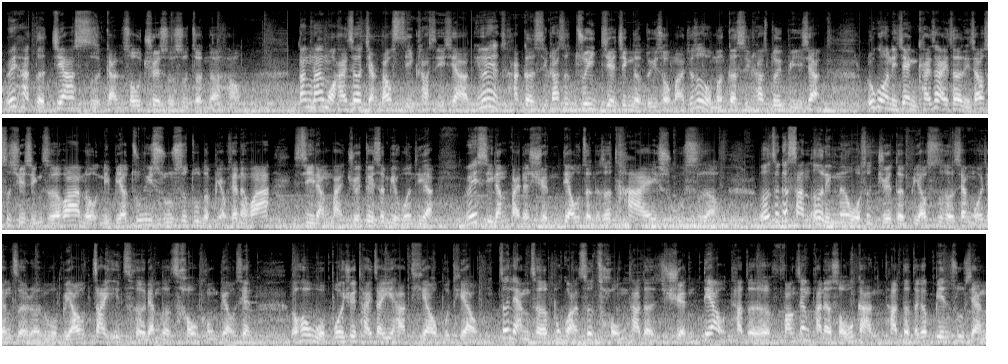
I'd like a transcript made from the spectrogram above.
因为它的驾驶感受确实是真的好。当然，我还是要讲到 C Class 一下，因为它跟 C Class 是最接近的对手嘛。就是我们跟 C Class 对比一下，如果你今天开这台车，你在市区行驶的话，你比较注意舒适度的表现的话，C 两百绝对是没有问题的。因为 C 两百的悬吊真的是太舒适了。而这个三二零呢，我是觉得比较适合像我这样子的人，我不要在意车辆的操控表现，然后我不会去太在意它跳不跳。这辆车不管是从它的悬吊、它的方向盘的手感、它的这个变速箱，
